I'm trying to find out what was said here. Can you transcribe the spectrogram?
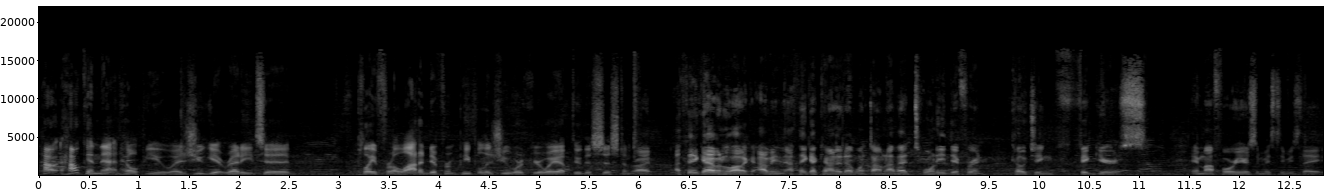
How, how can that help you as you get ready to play for a lot of different people as you work your way up through the system? Right. I think having a lot of, I mean, I think I counted up one time, and I've had 20 different coaching figures in my four years at Mississippi State.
